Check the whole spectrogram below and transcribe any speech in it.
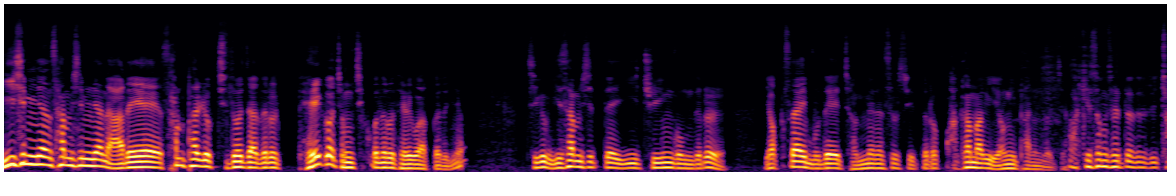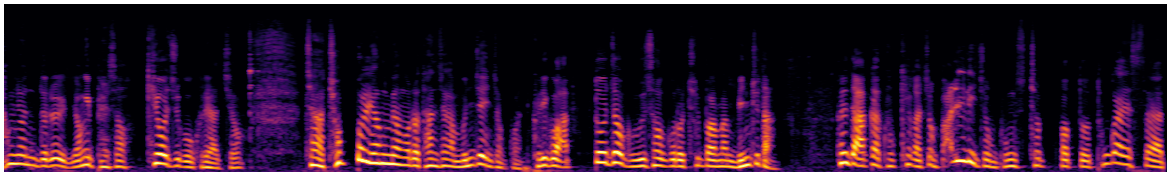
20년, 30년 아래에 386 지도자들을 대거 정치권으로 데리고 왔거든요. 지금 20, 30대 이 주인공들을 역사의 무대에 전면에 쓸수 있도록 과감하게 영입하는 거죠. 아, 기성세대들이 청년들을 영입해서 키워주고 그래야죠. 자, 촛불혁명으로 탄생한 문재인 정권, 그리고 압도적 의석으로 출범한 민주당. 그런데 아까 국회가 좀 빨리 좀 공수처법도 통과했어야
